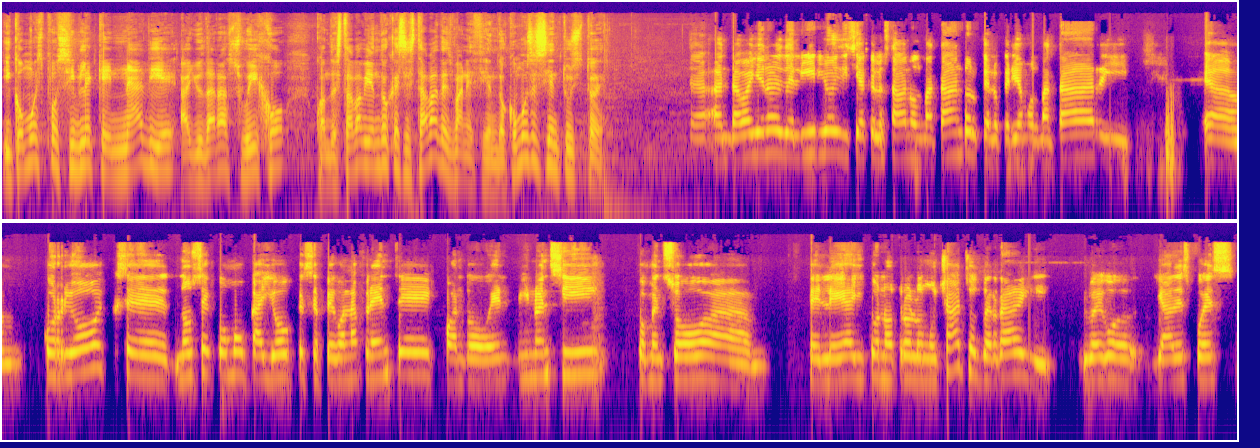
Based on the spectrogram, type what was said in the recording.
¿Y cómo es posible que nadie ayudara a su hijo cuando estaba viendo que se estaba desvaneciendo? ¿Cómo se siente usted? Andaba lleno de delirio y decía que lo estábamos matando, que lo queríamos matar y... Um, corrió, se, no sé cómo cayó, que se pegó en la frente. Cuando él vino en sí, comenzó a pelear ahí con otro de los muchachos, ¿verdad? Y luego ya después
